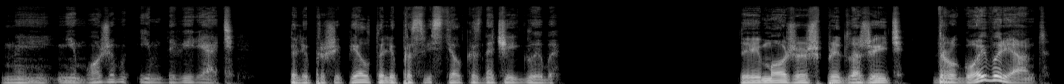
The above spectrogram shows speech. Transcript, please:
«Мы не можем им доверять», — то ли прошипел, то ли просвистел казначей глыбы. «Ты можешь предложить другой вариант?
